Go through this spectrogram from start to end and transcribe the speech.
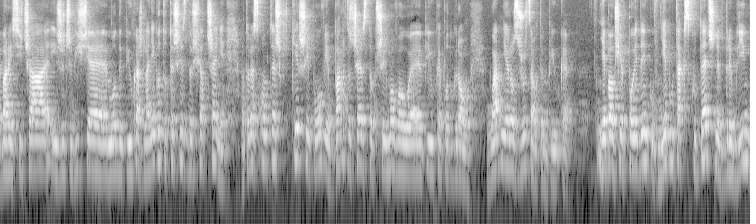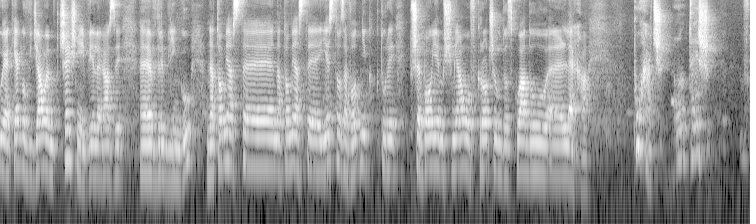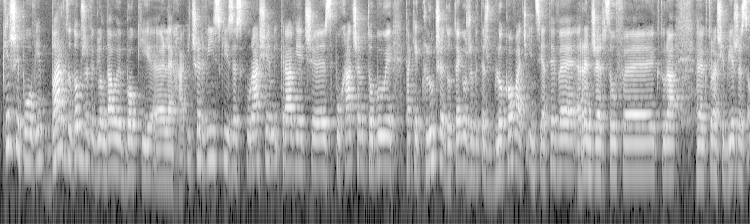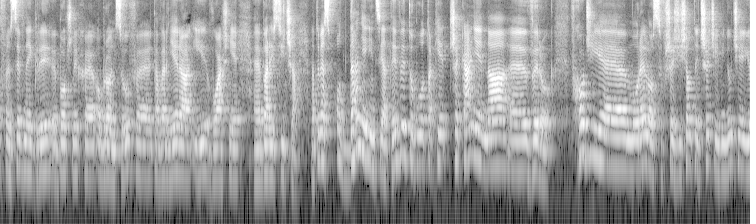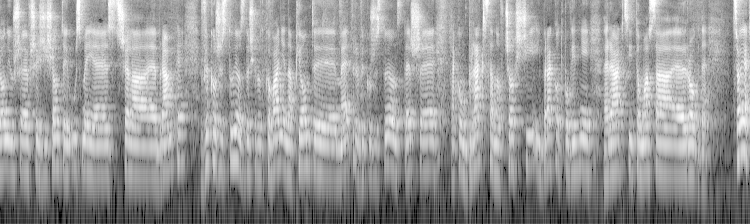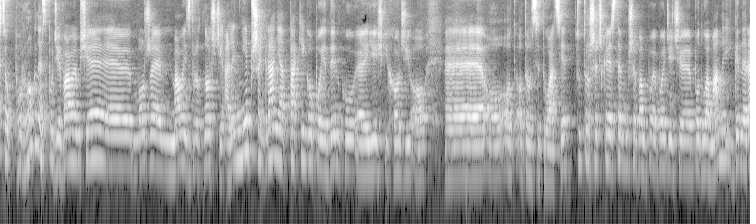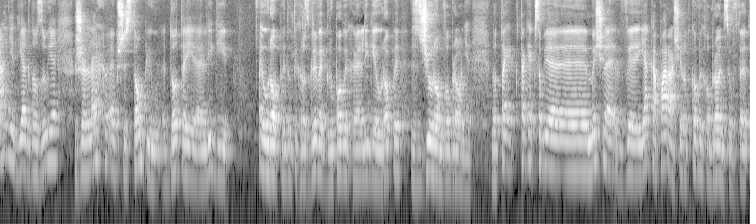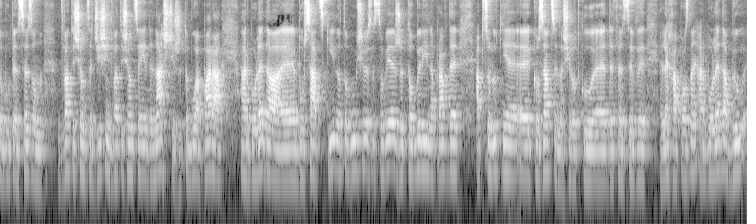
Barysicza i rzeczywiście młody piłkarz, dla niego to też jest doświadczenie. Natomiast on też w pierwszej połowie bardzo często przyjmował e, piłkę pod grą, ładnie rozrzucał tę piłkę. Nie bał się pojedynków, nie był tak skuteczny w dryblingu, jak ja go widziałem wcześniej wiele razy e, w dryblingu. Natomiast, e, natomiast e, jest to zawodnik, który przebojem śmiało wkroczył do składu e, Lecha. Puchacz, on też pierwszej połowie bardzo dobrze wyglądały boki e, Lecha. I Czerwiński ze Skórasiem i Krawiec e, z Puchaczem to były takie klucze do tego, żeby też blokować inicjatywę Rangersów, e, która, która się bierze z ofensywnej gry bocznych obrońców Taverniera i właśnie Barisicza. Natomiast oddanie inicjatywy to było takie czekanie na wyrok. Wchodzi e, Morelos w 63 minucie i on już e, w 68 e, strzela bramkę, wykorzystując dośrodkowanie na piąty metr, wykorzystując też taką brak stanowczości i brak odpowiedniej reakcji Tomasa Rogne. Co jak co, po Rogne spodziewałem się e, może małej zwrotności, ale nie przegrania takiego pojedynku, e, jeśli chodzi o, e, o, o, o tę sytuację. Tu troszeczkę jestem, muszę Wam po- powiedzieć, podłamany i generalnie diagnozuję, że Lech przystąpił do tej ligi Europy, do tych rozgrywek grupowych e, Ligi Europy z dziurą w obronie. No tak, tak jak sobie e, myślę, jaka para środkowych obrońców, to, to był ten sezon 2010-2011, że to była para Arboleda e, no to myślę sobie, że to byli naprawdę absolutnie kozacy na środku defensywy Lecha Poznań. Arboleda był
